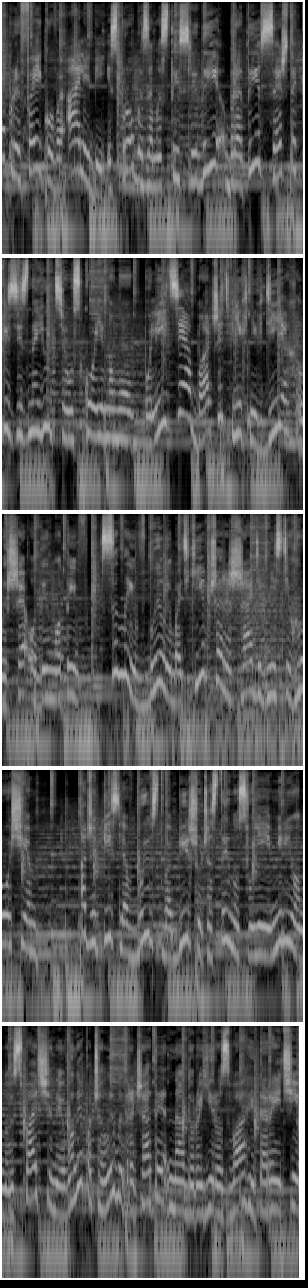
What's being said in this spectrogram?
Попри фейкове алібі і спроби замести сліди, брати все ж таки зізнаються у скоєному. Поліція бачить в їхніх діях лише один мотив: сини вбили батьків через жадібність гроші. Адже після вбивства більшу частину своєї мільйонної спадщини вони почали витрачати на дорогі розваги та речі.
